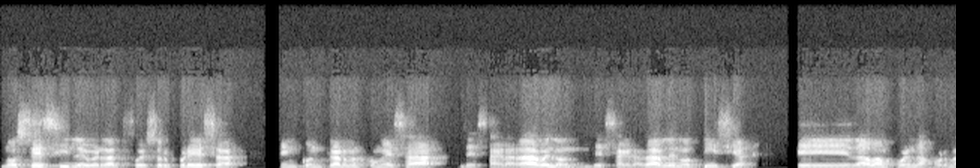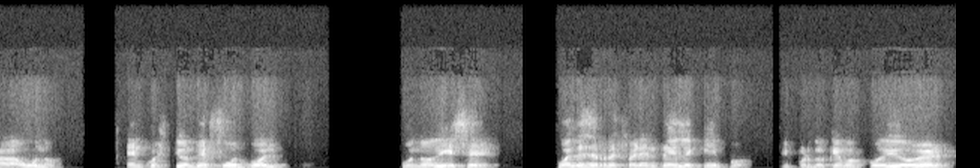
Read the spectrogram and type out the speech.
No sé si de verdad fue sorpresa encontrarnos con esa desagradable, desagradable noticia que daban por la jornada 1. En cuestión de fútbol, uno dice, ¿cuál es el referente del equipo? Y por lo que hemos podido ver,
